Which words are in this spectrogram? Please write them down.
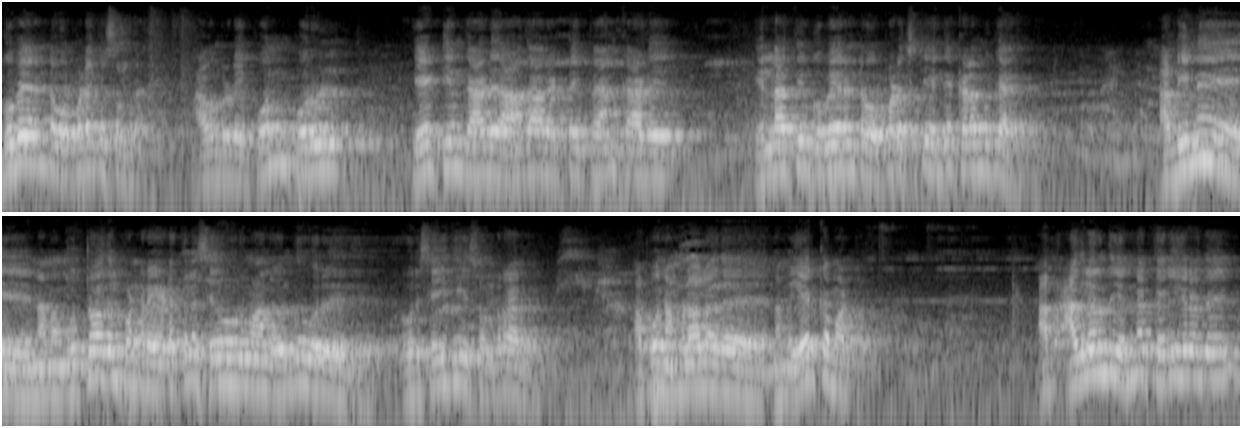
குபேரன்ட்ட ஒப்படைக்க சொல்கிறேன் அவங்களுடைய பொன் பொருள் ஏடிஎம் கார்டு ஆதார் அட்டை பேன் கார்டு எல்லாத்தையும் குபேரன்ட்ட ஒப்படைச்சிட்டு எங்கே கிளம்புங்க? அப்படின்னு நம்ம முற்றோதல் பண்ணுற இடத்துல சிவபெருமான் வந்து ஒரு ஒரு செய்தியை சொல்கிறாரு அப்போது நம்மளால் அதை நம்ம ஏற்க மாட்டோம். அப் அதிலிருந்து என்ன தெரிகிறது?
